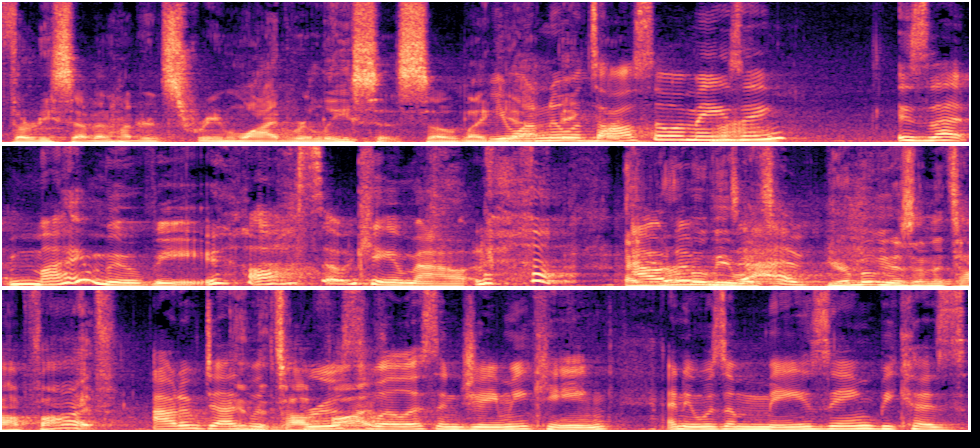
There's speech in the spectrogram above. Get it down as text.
3,700 screen wide releases. So like, You yeah, want to know what's market. also amazing? Is that my movie also came out. and Out your of movie Death. was your movie was in the top five. Out of Death In with Bruce five. Willis and Jaime King, and it was amazing because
